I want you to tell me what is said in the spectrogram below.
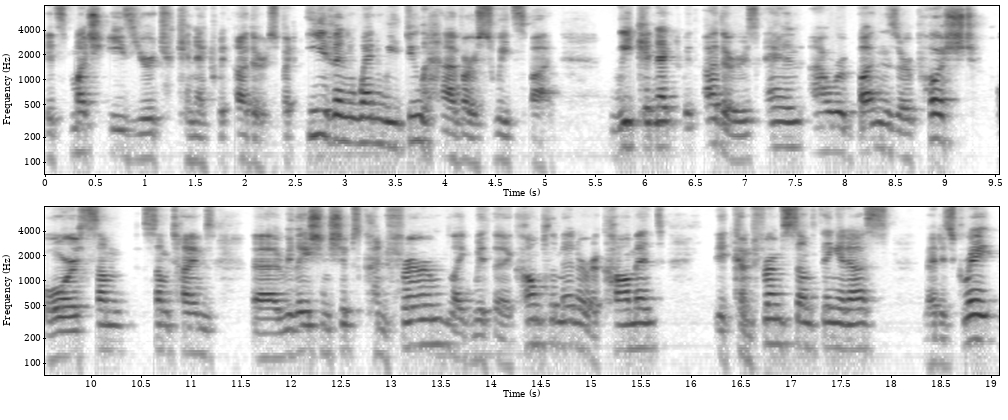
it's much easier to connect with others. But even when we do have our sweet spot, we connect with others and our buttons are pushed or some sometimes uh, relationships confirm like with a compliment or a comment it confirms something in us that is great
